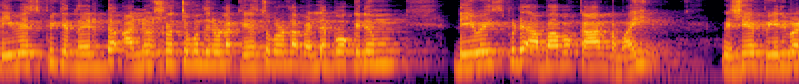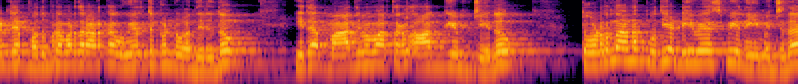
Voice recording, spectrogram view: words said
ഡിവൈഎസ്പിക്ക് നേരിട്ട് അന്വേഷണ ചുമതലയുള്ള കേസുകളുടെ മെല്ലപ്പോക്കിനും ഡിവൈഎസ്പിയുടെ അഭാവം കാരണമായി. വിഷയം പീരുമേട്ടിലെ പൊതുപ്രവർത്തകർ അടക്കം ഉയർത്തിക്കൊണ്ടുവന്നിരുന്നു ഇത് മാധ്യമവാർത്തകൾ ആകുകയും ചെയ്തു. തുടർന്നാണ് പുതിയ ഡിവൈഎസ്പിയെ നിയമിച്ചത്.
